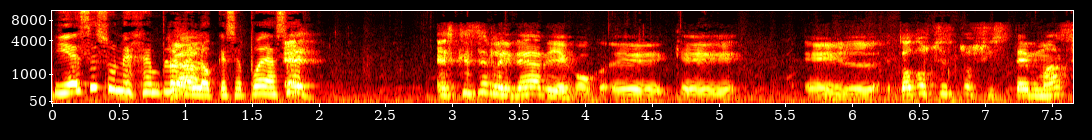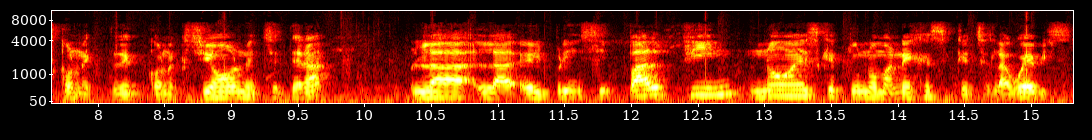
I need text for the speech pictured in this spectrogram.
Y ese es un ejemplo Ya, de lo que se puede hacer. Eh, es que esa es la idea, Diego, eh, que el- todos estos sistemas conect- de conexión, etcétera, la, la- el principal fin no es que tú no manejes y que eches la webis,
